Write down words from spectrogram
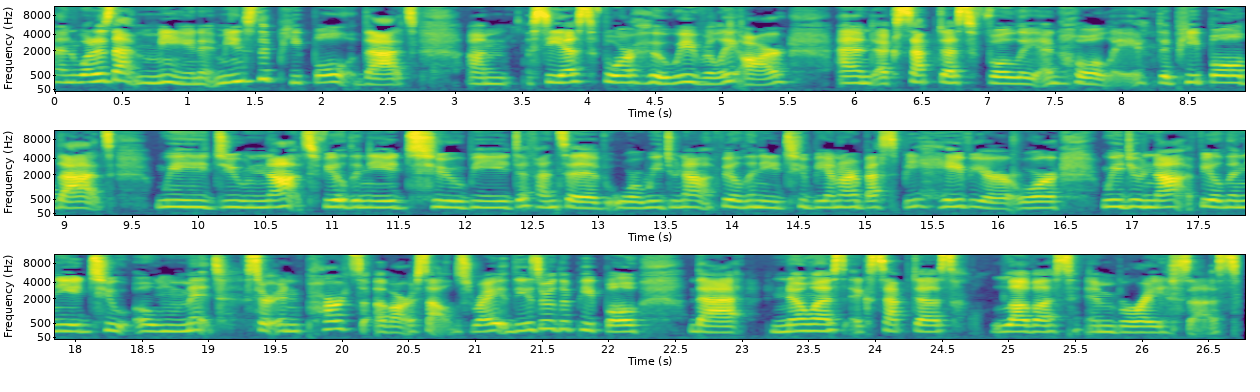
And what does that mean? It means the people that um, see us for who we really are and accept us fully and wholly. The people that we do not feel the need to be defensive, or we do not feel the need to be in our best behavior, or we do not feel the need to omit certain parts of ourselves, right? These are the people that know us, accept us, love us, embrace us.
